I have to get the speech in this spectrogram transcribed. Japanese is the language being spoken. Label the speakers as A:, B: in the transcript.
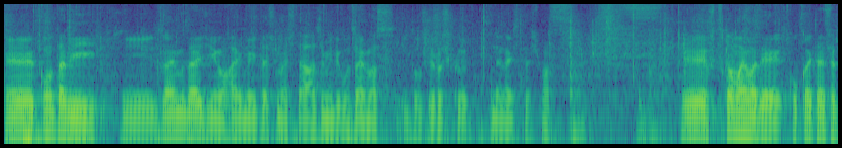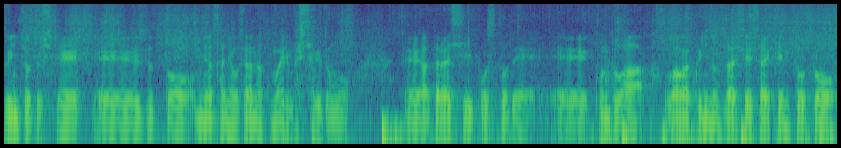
A: えー、この度、財務大臣を拝命いたしました安住でございます。どうぞよろしくお願いいたします。えー、2日前まで国会対策委員長として、えー、ずっと皆さんにお世話になってまいりましたけれども、えー、新しいポストで、えー、今度は我が国の財政再建等々、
